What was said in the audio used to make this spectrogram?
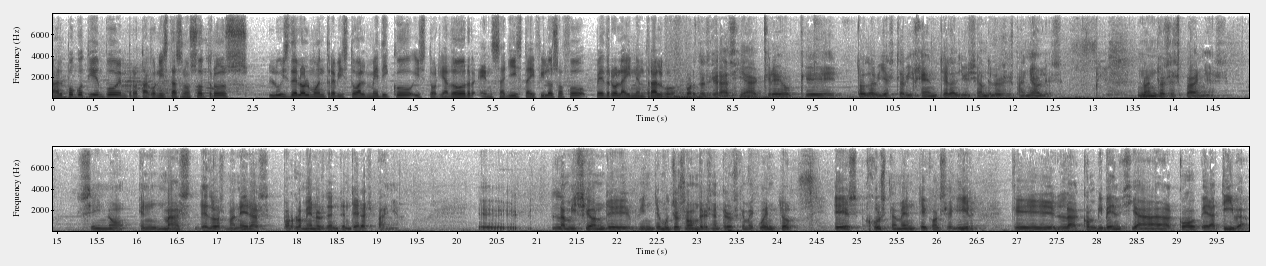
Al poco tiempo, en Protagonistas Nosotros, Luis del Olmo entrevistó al médico, historiador, ensayista y filósofo Pedro Laín Entralgo. Por desgracia, creo que todavía está vigente la división de los españoles. No en dos Españas, sino en más de dos maneras, por lo menos, de entender a España. Eh, la misión de, muchos hombres, entre los que me cuento, es justamente conseguir que la convivencia cooperativa,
